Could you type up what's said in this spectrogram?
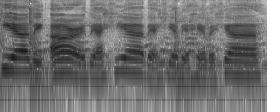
here they are. They are here. They are here. They are here. They're here.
